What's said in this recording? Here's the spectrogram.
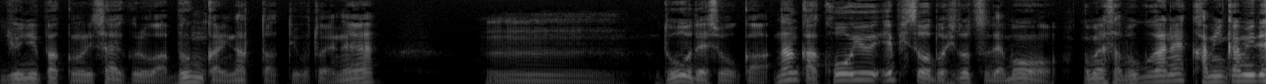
牛乳パックのリサイクルは文化になったっていうことでねうん。どうでしょうか。なんかこういうエピソード一つでもごめんなさい。僕がねカミカミで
